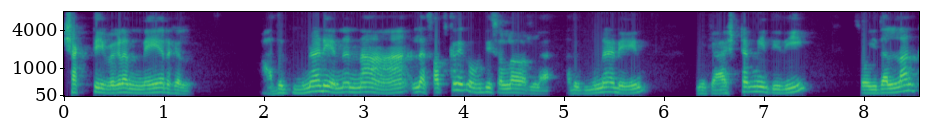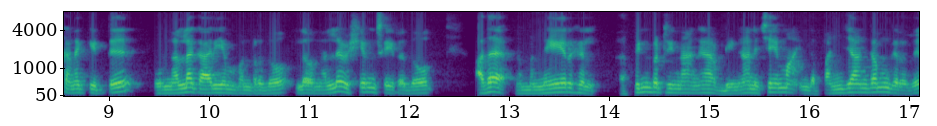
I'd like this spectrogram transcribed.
சக்தி விகடன் நேயர்கள் அதுக்கு முன்னாடி என்னன்னா இல்லை சப்ஸ்கிரைபை பற்றி சொல்ல வரல. அதுக்கு முன்னாடி இன்னைக்கு அஷ்டமி திதி. ஸோ இதெல்லாம் கணக்கிட்டு ஒரு நல்ல காரியம் பண்ணுறதோ இல்லை ஒரு நல்ல விஷயம் செய்கிறதோ அதை நம்ம நேயர்கள் பின்பற்றினாங்க அப்படின்னா நிச்சயமா இந்த பஞ்சாங்கம்ங்கிறது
